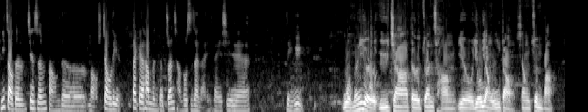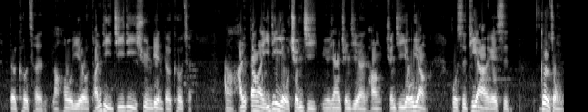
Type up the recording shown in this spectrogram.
你找的健身房的老教练，大概他们的专长都是在哪哪一些领域？我们有瑜伽的专长，也有有氧舞蹈，像正把的课程，然后也有团体基地训练的课程。啊，还当然一定有拳击，因为现在拳击很夯，拳击有氧或是 T R S 各种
